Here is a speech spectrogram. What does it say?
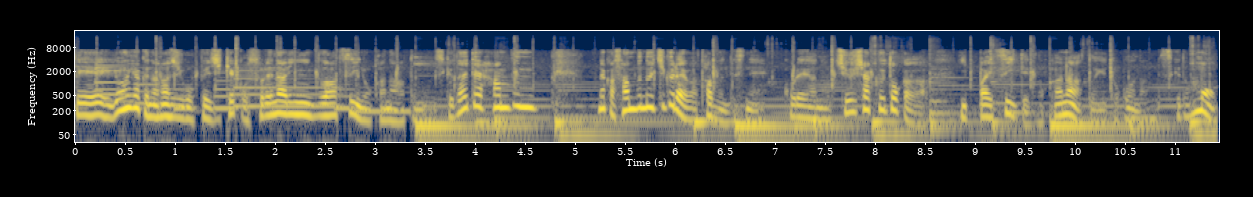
で475ページ結構それなりに分厚いのかなと思うんですけど大体半分なんか3分の1ぐらいは多分ですね、これあの注釈とかがいっぱいついてるのかなというところなんですけども、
